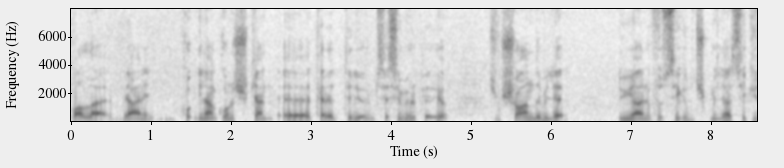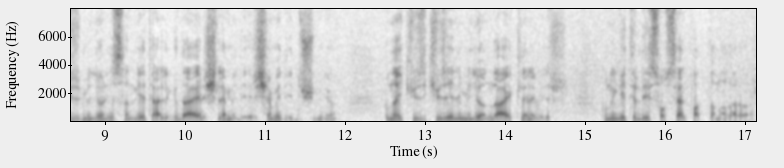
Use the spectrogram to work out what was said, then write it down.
valla yani inan konuşurken e, tereddüt ediyorum. Sesim ürperiyor. Çünkü şu anda bile dünya nüfusu 8,5 milyar 800 milyon insanın yeterli gıdaya erişilemedi, erişemediği düşünülüyor. Buna 200-250 milyon daha eklenebilir. Bunun getirdiği sosyal patlamalar var.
